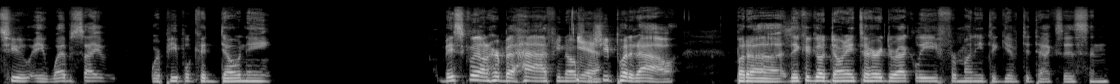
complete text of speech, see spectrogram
to a website where people could donate basically on her behalf, you know Yeah. she put it out. But uh they could go donate to her directly for money to give to Texas. And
